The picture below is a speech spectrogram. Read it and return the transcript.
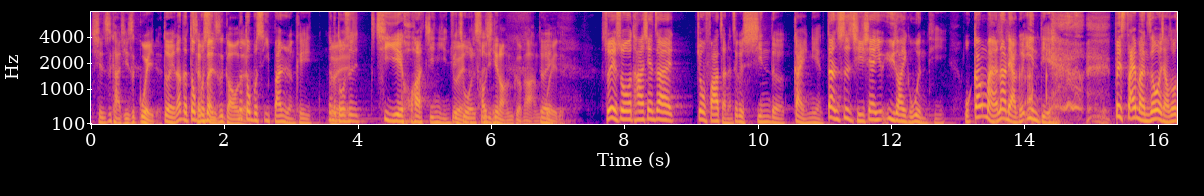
显示卡其实是贵的，对，那个都成本是高的，那都不是一般人可以，那个都是企业化经营去做的。超级电脑很可怕，很贵的。所以说，它现在就发展了这个新的概念，但是其实现在又遇到一个问题，我刚买了那两个硬碟。被塞满之后，我想说，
